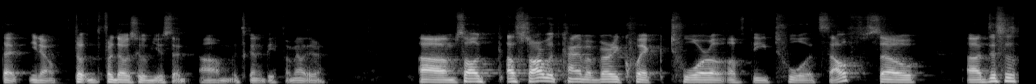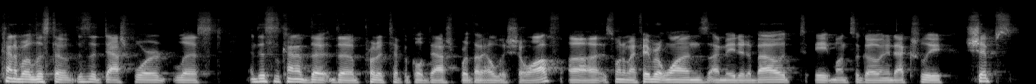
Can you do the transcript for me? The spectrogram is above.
that, you know, th for those who've used it, um, it's going to be familiar. Um, so I'll, I'll start with kind of a very quick tour of, of the tool itself. So uh, this is kind of a list of, this is a dashboard list. And this is kind of the, the prototypical dashboard that I always show off. Uh, it's one of my favorite ones. I made it about eight months ago, and it actually ships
